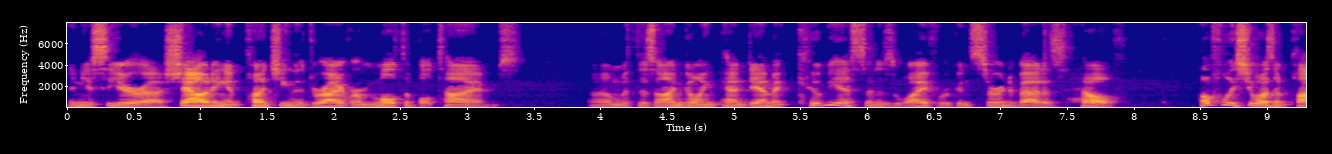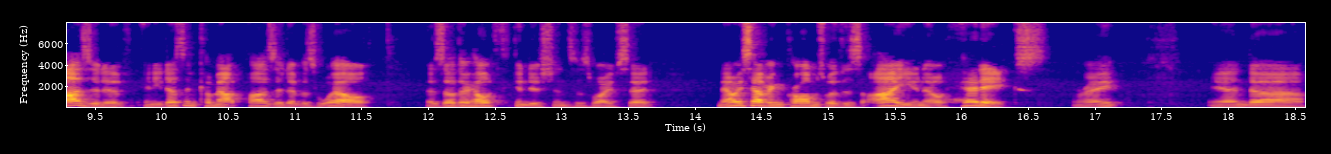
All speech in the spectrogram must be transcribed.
then you see her uh, shouting and punching the driver multiple times. Um, with this ongoing pandemic, Kubias and his wife were concerned about his health. Hopefully she wasn't positive, and he doesn't come out positive as well as other health conditions, his wife said. Now he's having problems with his eye, you know, headaches, right? And uh,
